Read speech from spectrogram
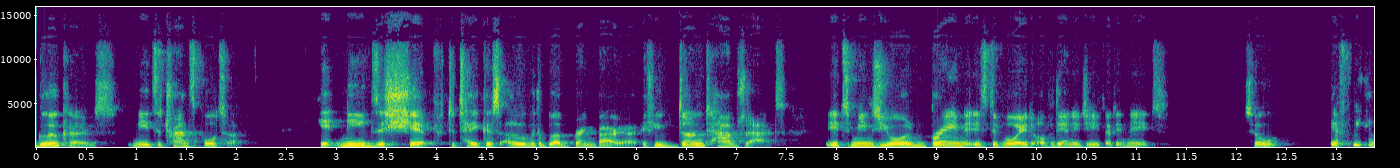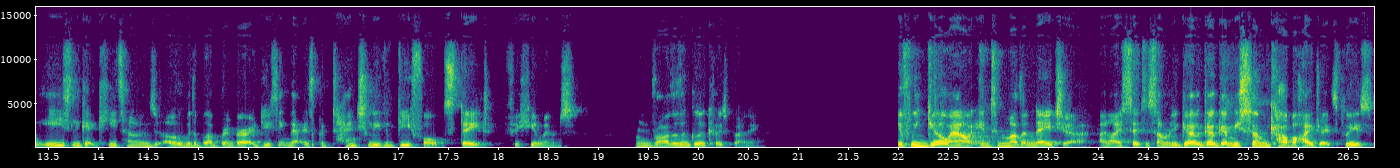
Glucose needs a transporter it needs a ship to take us over the blood brain barrier if you don't have that it means your brain is devoid of the energy that it needs. So if we can easily get ketones over the blood-brain barrier, do you think that is potentially the default state for humans um, rather than glucose burning? If we go out into Mother Nature and I say to somebody, go, go get me some carbohydrates, please.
